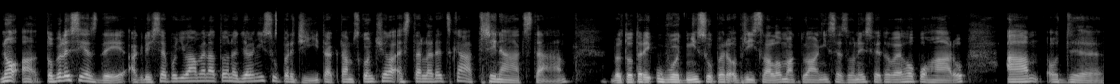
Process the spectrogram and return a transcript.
No a to byly sjezdy a když se podíváme na to nedělní Super G, tak tam skončila Ester Ledecká 13. Byl to tedy úvodní super obří slalom aktuální sezony světového poháru a od eh,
